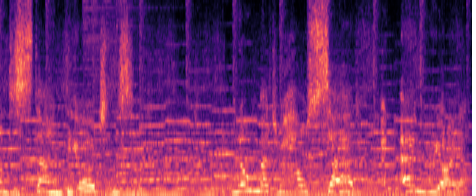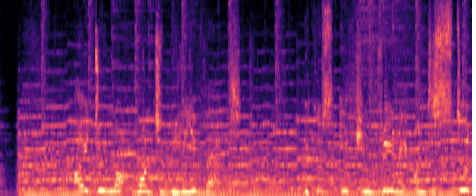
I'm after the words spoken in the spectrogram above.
understand the urgency. No matter how sad and angry I am, I do not want to believe that. Because if you really understood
